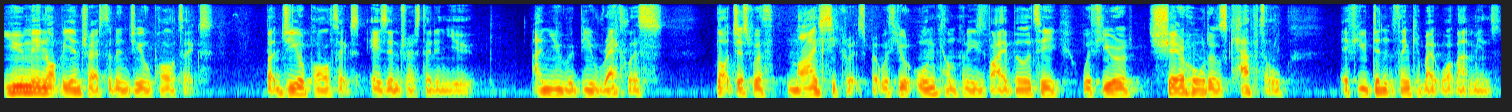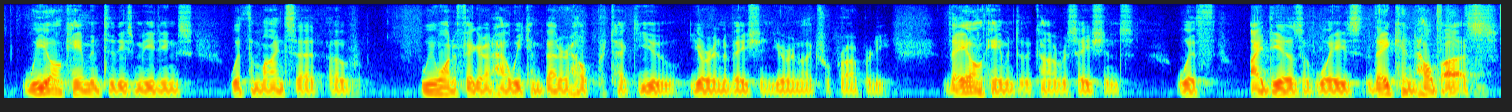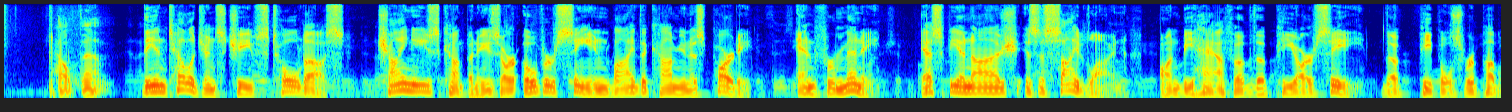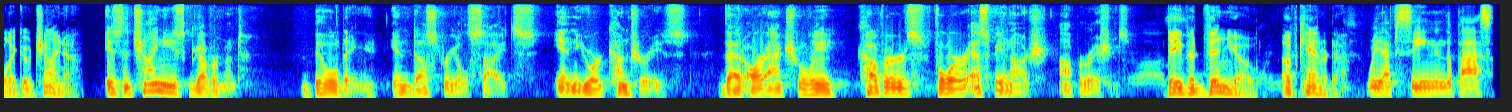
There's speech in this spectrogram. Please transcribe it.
you may not be interested in geopolitics but geopolitics is interested in you. And you would be reckless, not just with my secrets, but with your own company's viability, with your shareholders' capital, if you didn't think about what that means. We all came into these meetings with the mindset of we want to figure out how we can better help protect you, your innovation, your intellectual property. They all came into the conversations with ideas of ways they can help us help them. The intelligence chiefs told us Chinese companies are overseen by the Communist Party, and for many, espionage is a sideline on behalf of the PRC, the People's Republic of China. Is the Chinese government building industrial sites in your countries that are actually covers for espionage operations? David Vigneault of Canada. We have seen in the past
